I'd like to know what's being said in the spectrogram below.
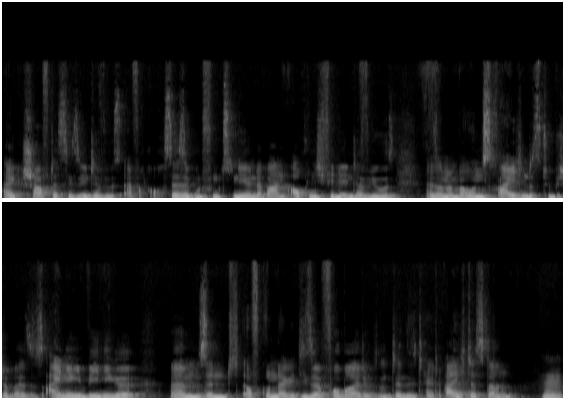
halt geschafft, dass diese Interviews einfach auch sehr, sehr gut funktionieren. Da waren auch nicht viele Interviews, äh, sondern bei uns reichen das typischerweise, einige wenige ähm, sind auf Grundlage dieser Vorbereitungsintensität reicht es dann. Hm.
